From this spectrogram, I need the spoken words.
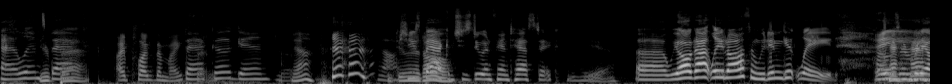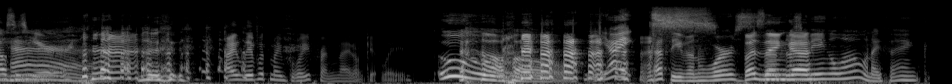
Ellen's You're back, back. I plugged the mic back in. again. Yeah. No, she's back all. and she's doing fantastic. Yeah. Uh, we all got laid off and we didn't get laid. How's everybody is here. I live with my boyfriend and I don't get laid. Ooh, Oh, yikes! that's even worse than Bazinga. just being alone. I think.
